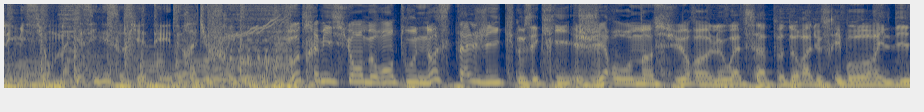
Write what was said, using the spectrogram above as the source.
l'émission Magazine et Société de Radio Fribourg. Votre émission me rend tout nostalgique, nous écrit Jérôme sur euh, le WhatsApp de Radio Fribourg. Il dit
